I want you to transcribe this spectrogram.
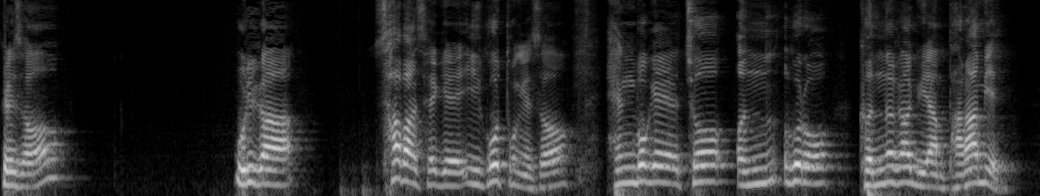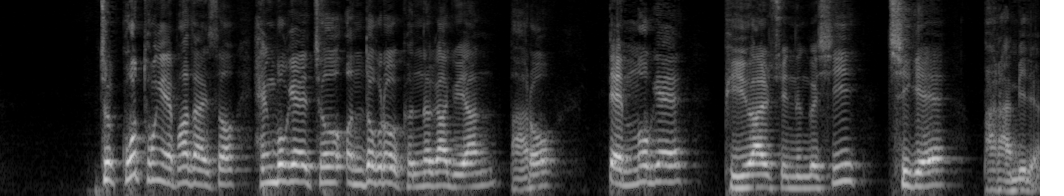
그래서 우리가 사바 세계의 이 고통에서 행복의 저 언덕으로 건너가기 위한 바람일 즉 고통의 바다에서 행복의 저 언덕으로 건너가기 위한 바로 뗏목에 비유할 수 있는 것이 지게 바람이래.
